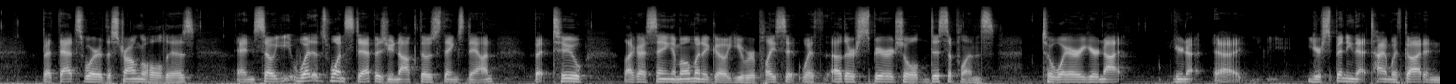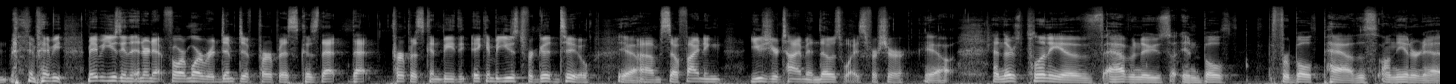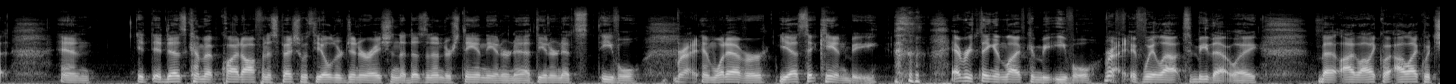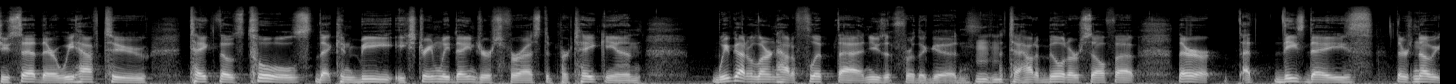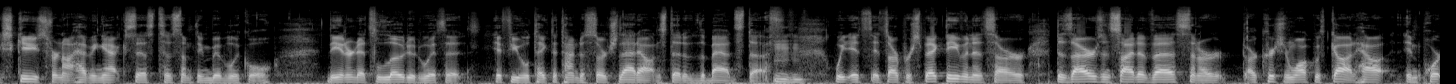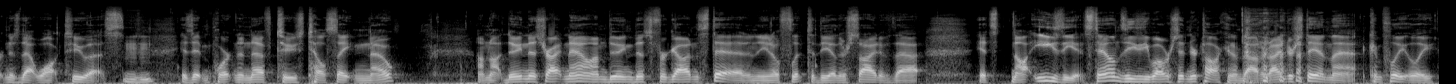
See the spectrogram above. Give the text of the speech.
but that's where the stronghold is. And so, you, what's one step is you knock those things down. But two, like I was saying a moment ago, you replace it with other spiritual disciplines to where you're not you're not uh, you're spending that time with God and maybe maybe using the internet for a more redemptive purpose because that that purpose can be it can be used for good too. Yeah. Um, so finding use your time in those ways for sure. Yeah, and there's plenty of avenues in both for both paths on the internet, and it, it does come up quite often, especially with the older generation that doesn't understand the internet. The internet's evil, right? And whatever. Yes, it can be. Everything in life can be evil, right? If, if, we allow it to be that way. But I like what I like what you said there. We have to take those tools that can be extremely dangerous for us to partake in we've got to learn how to flip that and use it for the good mm-hmm. to how to build ourselves up there are, at these days there's no excuse for not having access to something biblical. The internet's loaded with it. If you will take the time to search that out instead of the bad stuff, mm-hmm. we, it's it's our perspective and it's our desires inside of us and our our Christian walk with God. How important is that walk to us? Mm-hmm. Is it important enough to tell Satan no? I'm not doing this right now. I'm doing this for God instead. And, you know, flip to the other side of that. It's not easy. It sounds easy while we're sitting here talking about it. I understand that completely.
